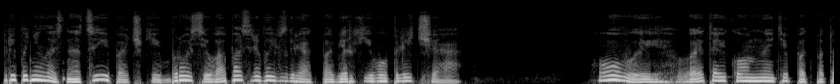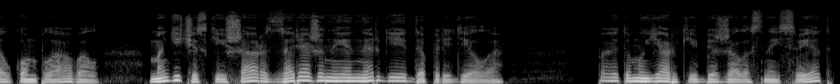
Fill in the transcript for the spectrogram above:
приподнялась на цыпочки, бросив опасливый взгляд поверх его плеча. Увы, в этой комнате под потолком плавал магический шар, заряженный энергией до предела. Поэтому яркий безжалостный свет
